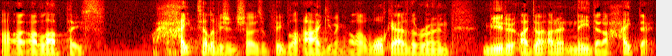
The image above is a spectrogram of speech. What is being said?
I, I love peace. I hate television shows where people are arguing. I like walk out of the room, mute it. I don't, I don't need that. I hate that.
